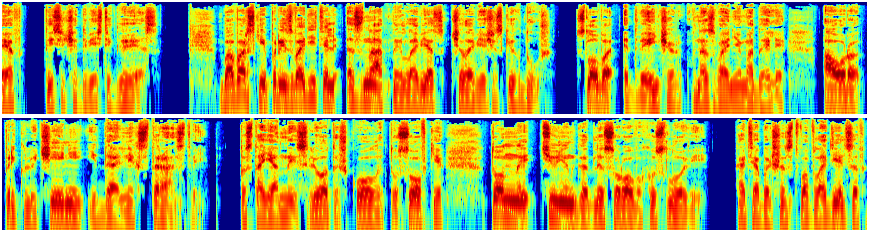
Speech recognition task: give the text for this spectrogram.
F1200 GS. Баварский производитель – знатный ловец человеческих душ. Слово «adventure» в названии модели – аура приключений и дальних странствий. Постоянные слеты, школы, тусовки, тонны тюнинга для суровых условий, хотя большинство владельцев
